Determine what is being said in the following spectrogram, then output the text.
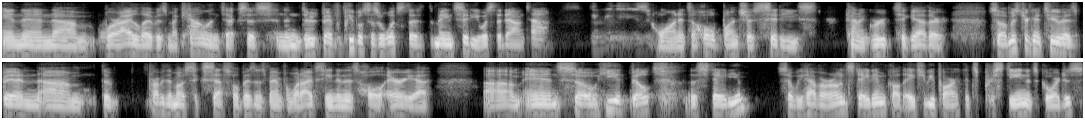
and then um, where I live is McAllen, Texas. And then there, people says, "Well, what's the, the main city? What's the downtown?" There really isn't one. It's a whole bunch of cities kind of grouped together. So Mr. Cantu has been um, the probably the most successful businessman from what I've seen in this whole area. Um, and so he had built the stadium so we have our own stadium called HEB Park. It's pristine. It's gorgeous.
